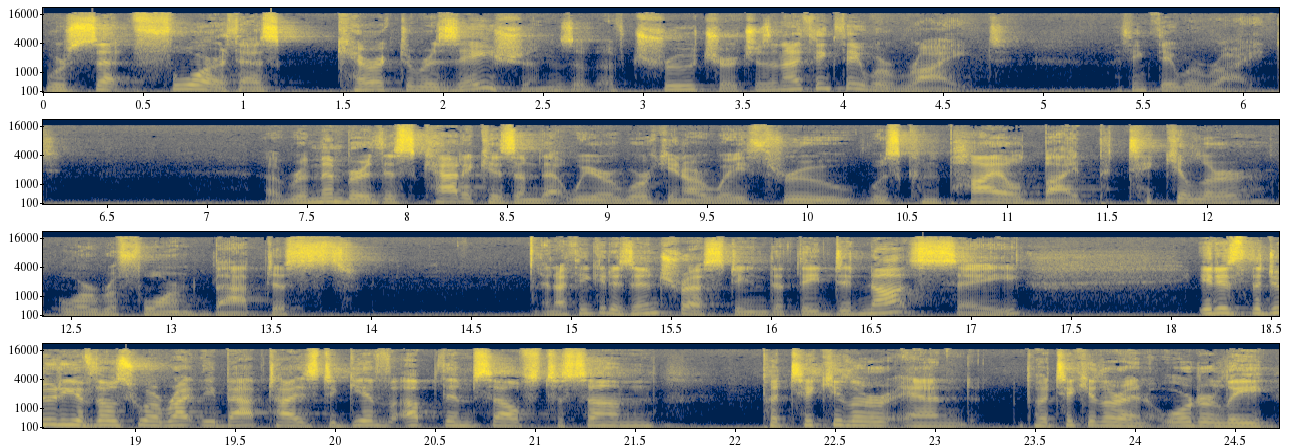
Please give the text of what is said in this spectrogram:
were set forth as characterizations of, of true churches, and I think they were right. I think they were right. Uh, remember, this catechism that we are working our way through was compiled by particular or Reformed Baptists. And I think it is interesting that they did not say, it is the duty of those who are rightly baptized to give up themselves to some particular and particular and orderly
